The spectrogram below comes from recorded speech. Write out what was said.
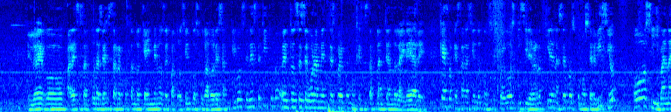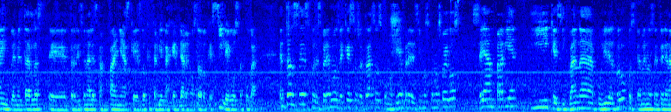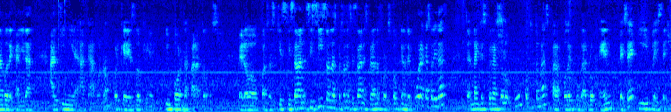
Y luego, para esas alturas, ya se está reportando que hay menos de 400 jugadores activos en este título. Entonces, seguramente Square como que se está planteando la idea de qué es lo que están haciendo con sus juegos y si de verdad quieren hacerlos como servicio o si van a implementar las eh, tradicionales campañas, que es lo que también la gente ha demostrado que sí le gusta jugar. Entonces, pues esperemos de que estos retrasos, como siempre decimos con los juegos, sean para bien y que si van a pulir el juego, pues que al menos entreguen algo de calidad al fin y al cabo, ¿no? Porque es lo que importa para todos. Pero pues es que si estaban, si sí son las personas que estaban esperando Forspoken de pura casualidad, tendrán que esperar solo un poquito más para poder jugarlo en PC y PlayStation.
